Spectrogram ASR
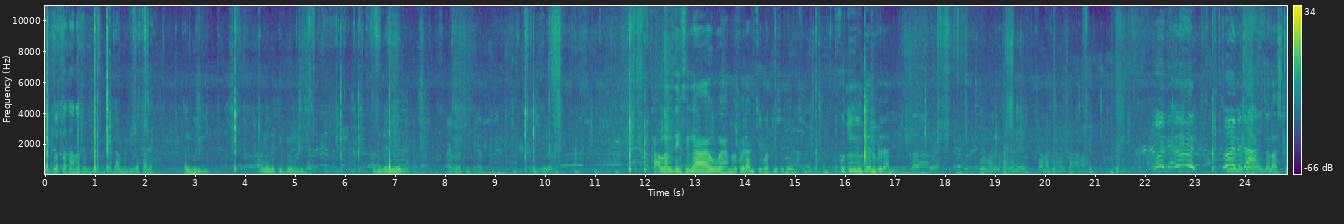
এক বস্তা চানা সবজি জাল মুরগি বস্তা খালি করে দিয়ে খাল্লা দেখছিলা ও এখনও করে আনছি বত্রিশে পেয়েছি প্রতিদিন তো এখনও করে আনি। লাস্টে মুরগি চানা মুরগি তাহামা লাস্টে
